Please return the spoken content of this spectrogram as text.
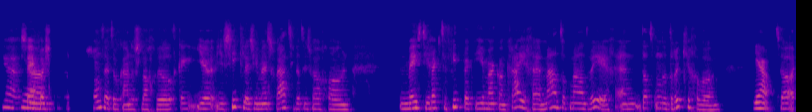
Ja, zeker ja. als je met gezondheid ook aan de slag wilt. Kijk, je, je cyclus, je menstruatie, dat is wel gewoon de meest directe feedback die je maar kan krijgen, maand op maand weer. En dat onderdruk je gewoon. Ja. Terwijl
